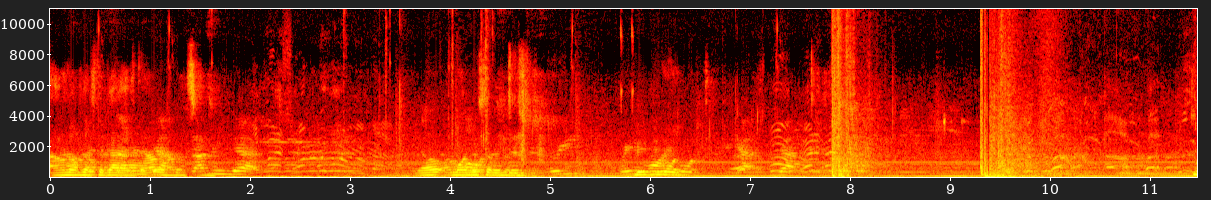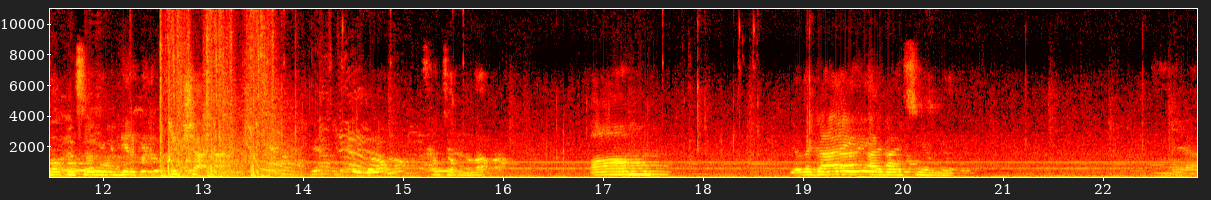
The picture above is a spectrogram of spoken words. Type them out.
I don't know if that's the guy that's down. that's- dead. No, one. Yeah, yeah. Smoking so you can get a quick, quick shot. There you go. I'm talking about. Um, the other guy, I don't see him yet. Yeah.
